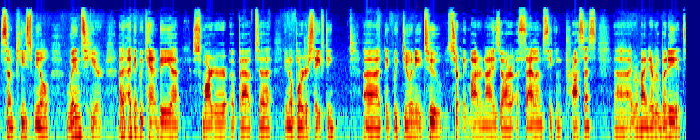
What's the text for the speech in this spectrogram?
some piecemeal wins here? I, I think we can be uh, smarter about, uh, you know, border safety. Uh, I think we do need to certainly modernize our asylum seeking process. Uh, I remind everybody it's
